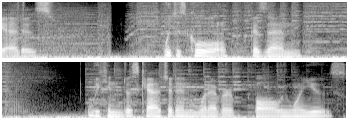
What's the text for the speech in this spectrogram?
Yeah, it is. Which is cool, because then we can just catch it in whatever ball we want to use.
